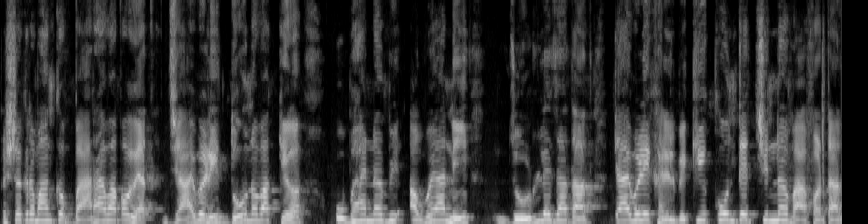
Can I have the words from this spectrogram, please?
प्रश्न क्रमांक बारावा पाहूयात ज्यावेळी दोन वाक्य उभयानवी अवयांनी जोडले जातात त्यावेळी खालीलपैकी कोणते चिन्ह वापरतात?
